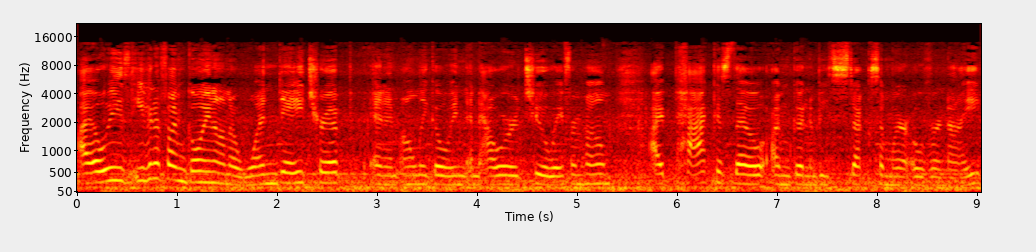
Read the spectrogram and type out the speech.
I always, even if I'm going on a one day trip and I'm only going an hour or two away from home, I pack as though I'm going to be stuck somewhere overnight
